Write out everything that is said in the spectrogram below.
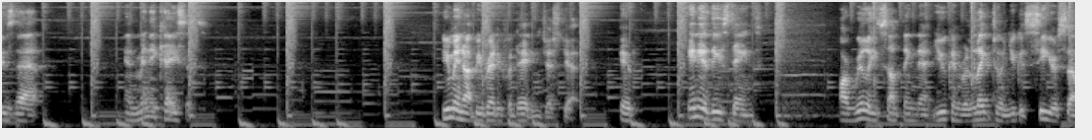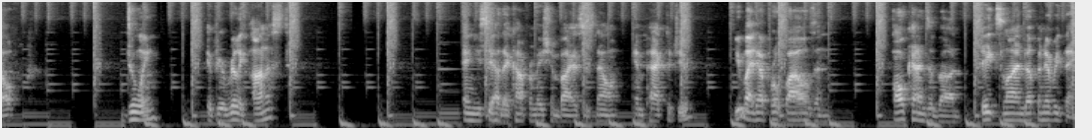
is that in many cases, you may not be ready for dating just yet. If any of these things are really something that you can relate to and you can see yourself doing if you're really honest and you see how that confirmation bias has now impacted you you might have profiles and all kinds of uh, dates lined up and everything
